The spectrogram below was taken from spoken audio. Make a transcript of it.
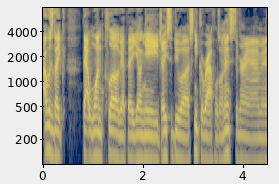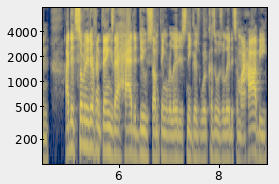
I was like that one plug at that young age. I used to do uh, sneaker raffles on Instagram, and I did so many different things that had to do something related to sneakers because it was related to my hobby.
